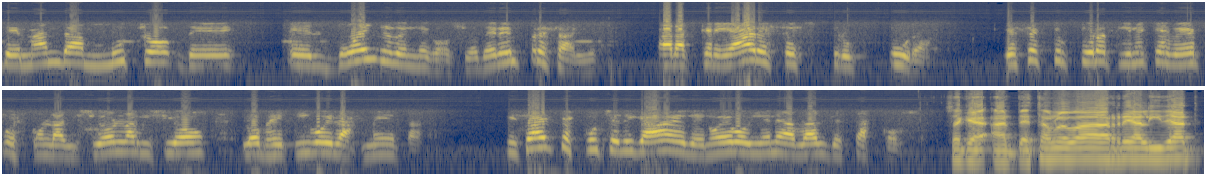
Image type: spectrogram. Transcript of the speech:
demanda mucho de el dueño del negocio, del empresario, para crear esa estructura. Esa estructura tiene que ver pues con la visión, la visión, el objetivo y las metas quizás el que escuche diga, de nuevo viene a hablar de estas cosas. O sea que ante esta nueva realidad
